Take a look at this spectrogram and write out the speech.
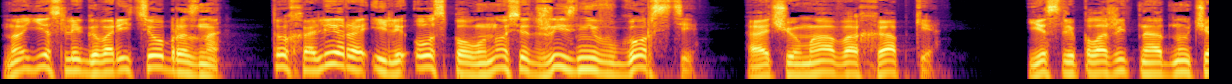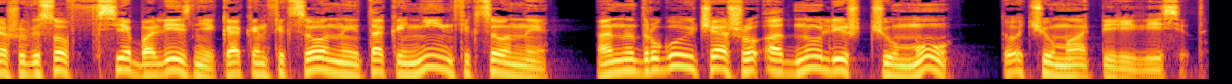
Но если говорить образно, то холера или оспа уносят жизни в горсти, а чума в охапке. Если положить на одну чашу весов все болезни, как инфекционные, так и неинфекционные, а на другую чашу одну лишь чуму, то чума перевесит.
